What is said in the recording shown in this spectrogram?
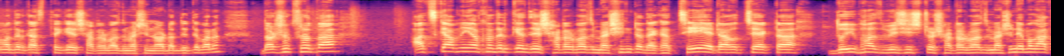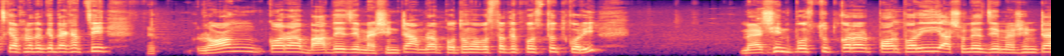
আমাদের কাছ থেকে শাটারবাজ মেশিন অর্ডার দিতে পারেন। দর্শক শ্রোতা, আজকে আমি আপনাদেরকে যে শাটারবাজ মেশিনটা দেখাচ্ছি, এটা হচ্ছে একটা দুই ভাঁজ বিশিষ্ট শাটারবাজ মেশিন এবং আজকে আপনাদেরকে দেখাচ্ছি রং করা বাদে যে মেশিনটা আমরা প্রথম অবস্থাতে প্রস্তুত করি মেশিন প্রস্তুত করার পরপরই আসলে যে মেশিনটা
